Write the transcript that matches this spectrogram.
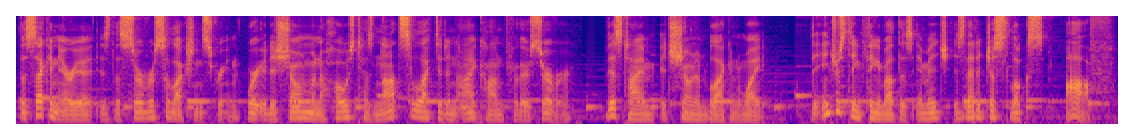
The second area is the server selection screen, where it is shown when a host has not selected an icon for their server. This time, it's shown in black and white. The interesting thing about this image is that it just looks off.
